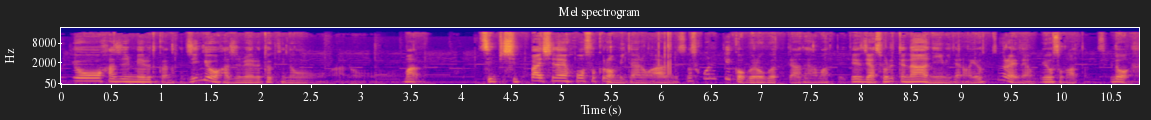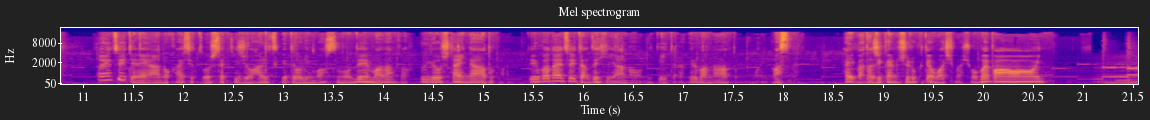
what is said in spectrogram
副業を始めるとか、なんか事業を始めるときの、まあ、失敗しない法則論みたいなのがあるんですけど、そこに結構ブログって当てはまっていて、じゃあそれって何みたいなのが4つぐらいね、要素があったんですけど、それについてね、あの解説をした記事を貼り付けておりますので、まあなんか副業したいなとかっていう方についてはぜひあの見ていただければなと思います。はい、また次回の収録でお会いしましょう。バイバーイ。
